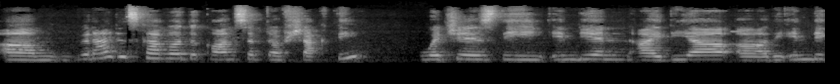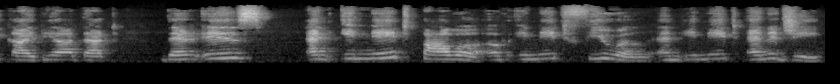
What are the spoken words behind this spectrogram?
um, when I discovered the concept of Shakti, which is the Indian idea, uh, the Indic idea that there is an innate power of innate fuel and innate energy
